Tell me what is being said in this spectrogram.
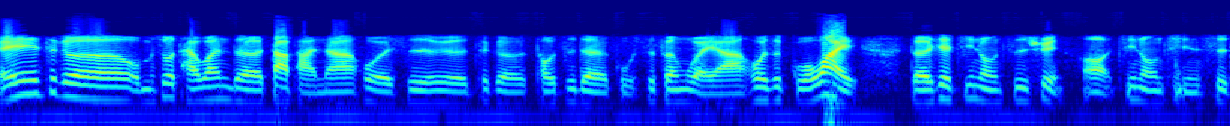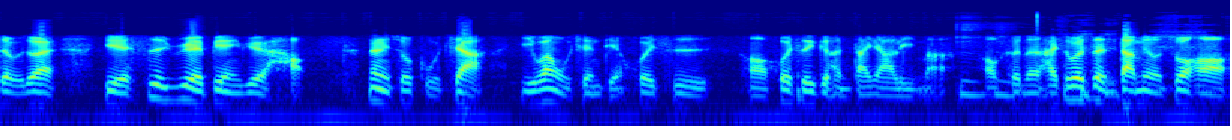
哎，这个我们说台湾的大盘啊，或者是这个投资的股市氛围啊，或者是国外的一些金融资讯哦，金融情势，对不对？也是越变越好。那你说股价一万五千点会是哦，会是一个很大压力嘛？哦，可能还是会震荡，没有做哈。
